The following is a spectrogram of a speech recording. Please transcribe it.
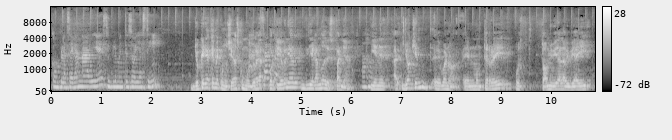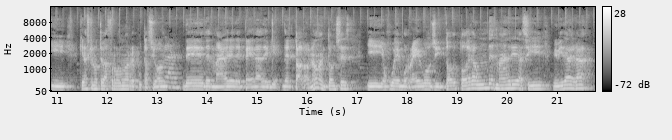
complacer a nadie, simplemente soy así. Yo quería que me conocieras como yo Ah, era, exacto. porque yo venía llegando de España. Ajá. Y en el- yo aquí, en, eh, bueno, en Monterrey, pues toda mi vida la viví ahí y quieras que no te vas formando una reputación Claro. de desmadre, de peda, de, de todo, ¿no? Entonces, y yo jugué en borregos y todo, todo era un desmadre así. Mi vida era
